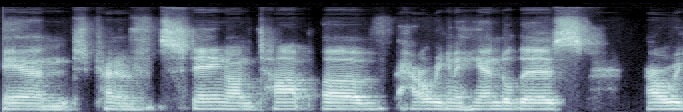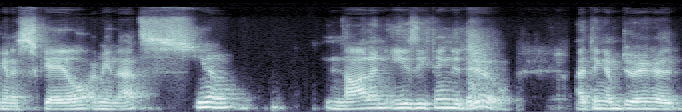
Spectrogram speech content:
and kind of staying on top of how are we going to handle this? How are we going to scale? I mean, that's, you know, not an easy thing to do. I think I'm doing a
